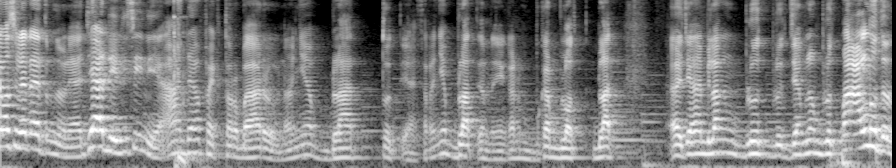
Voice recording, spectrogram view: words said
langsung lihat aja teman-teman ya. Jadi di sini ada vektor baru namanya blood tooth ya. Caranya blood ya kan bukan blood blood uh, jangan bilang blood blood jangan bilang blood malu tuh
